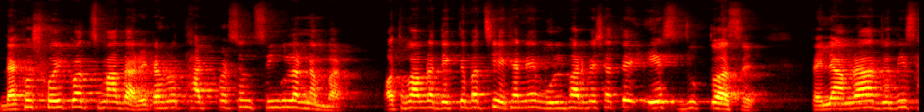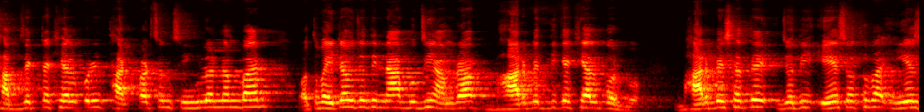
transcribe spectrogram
দেখো সৈকত মাদার এটা হলো থার্ড পারসন সিঙ্গুলার নাম্বার অথবা আমরা দেখতে পাচ্ছি এখানে মূল ভার্বের সাথে এস যুক্ত আছে। তাইলে আমরা যদি সাবজেক্টটা খেয়াল করি থার্ড পারসন সিঙ্গুলার নাম্বার অথবা এটাও যদি না বুঝি, আমরা ভার্বের দিকে খেয়াল করব। ভার্বের সাথে যদি এস অথবা ইএস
